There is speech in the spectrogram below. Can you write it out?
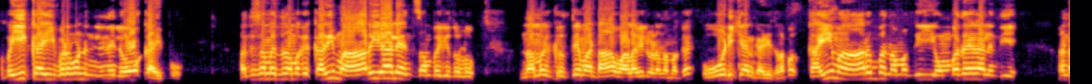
അപ്പൊ ഈ കൈ ഇവിടെ കൊണ്ട് നിന്ന് ലോക്കായി പോകും അതേസമയത്ത് നമുക്ക് കൈ മാറിയാലേ എന്ത് സംഭവിക്കത്തുള്ളൂ? നമുക്ക് കൃത്യമായിട്ട് ആ വളവിലൂടെ നമുക്ക് ഓടിക്കാൻ കഴിയത്തുള്ളൂ. അപ്പൊ കൈ മാറുമ്പോ നമുക്ക് ഈ ഒമ്പതേകാൽ എന്ത് ചെയ്യും? കണ്ട?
